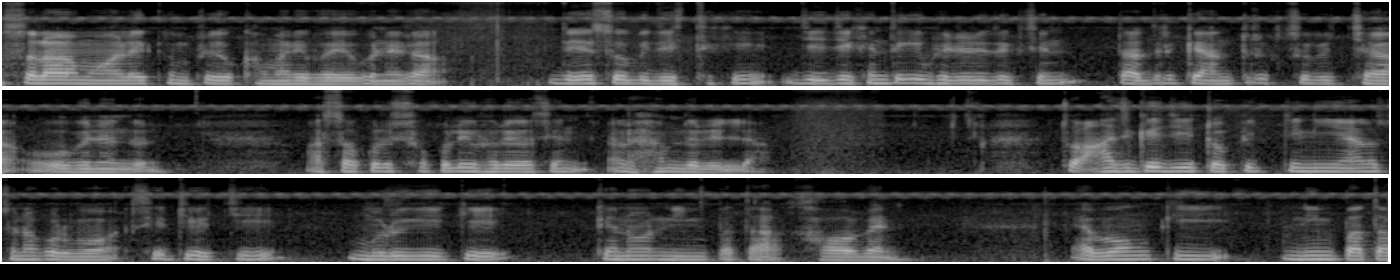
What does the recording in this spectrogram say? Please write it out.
আসসালামু আলাইকুম প্রিয় খামারি ভাই বোনেরা। দেশ ও বিদেশ থেকে যে যেখান থেকে ভিডিওটি দেখছেন, তাদেরকে আন্তরিক শুভেচ্ছা ও অভিনন্দন। আশা করি সকলেই ভালো আছেন, আলহামদুলিল্লাহ। তো আজকে যে টপিকটি নিয়ে আলোচনা করব, সেটি হচ্ছে মুরগিকে কেন নিম পাতা খাওয়াবেন? এবং কি নিম পাতা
